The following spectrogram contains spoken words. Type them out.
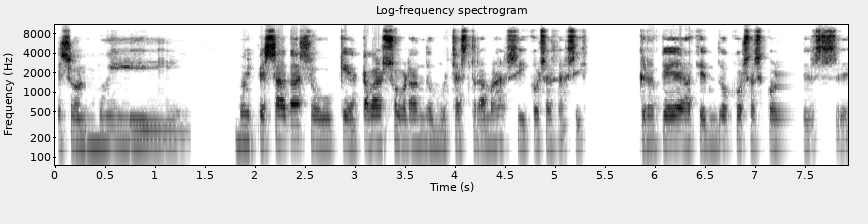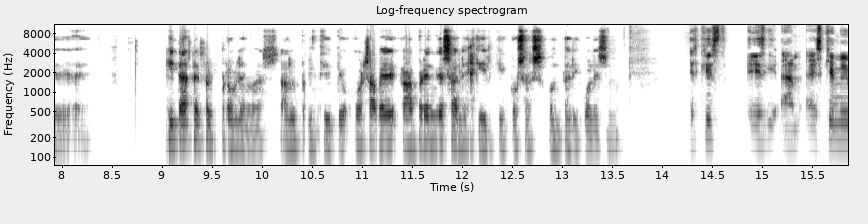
que son muy, muy pesadas o que acaban sobrando muchas tramas y cosas así. Creo que haciendo cosas con eh, quitas esos problemas al principio o sabes, aprendes a elegir qué cosas contar y cuáles no. Es que es, es, que a mí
